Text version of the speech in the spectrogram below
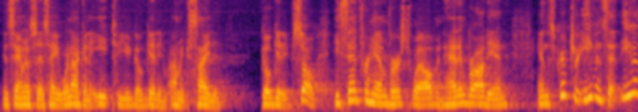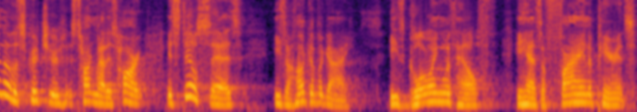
And Samuel says, hey, we're not going to eat till you go get him. I'm excited. Go get him. So he sent for him, verse 12, and had him brought in. And the scripture even said, even though the scripture is talking about his heart, it still says he's a hunk of a guy. He's glowing with health. He has a fine appearance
